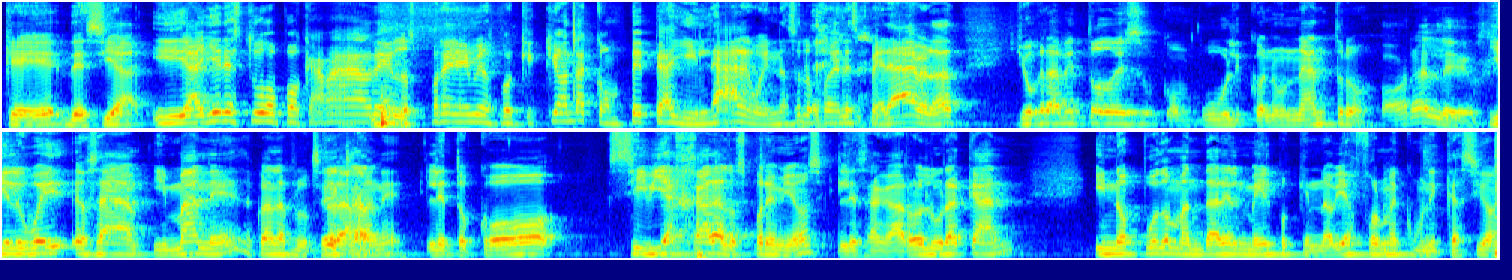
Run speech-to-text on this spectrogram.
que decía, y ayer estuvo poca madre en los premios, porque ¿qué onda con Pepe Aguilar, güey? No se lo pueden esperar, ¿verdad? Yo grabé todo eso con público en un antro. Órale. Y el güey, o sea, y Mane, ¿se acuerdan de la productora Sí, claro. Mane? Le tocó sí viajar a los premios, les agarró el huracán y no pudo mandar el mail porque no había forma de comunicación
